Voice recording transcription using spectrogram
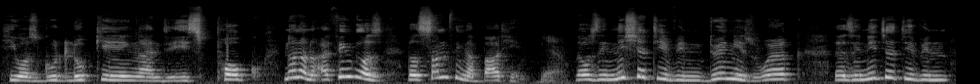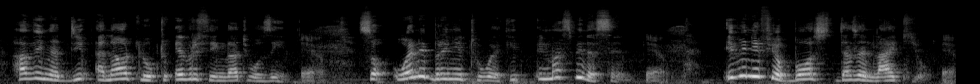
he was good looking and he spoke. No, no, no. I think there was there was something about him. Yeah. There was initiative in doing his work. There's initiative in having a di- an outlook to everything that he was in. Yeah. So when you bring it to work, it, it must be the same. Yeah. Even if your boss doesn't like you, Yeah.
